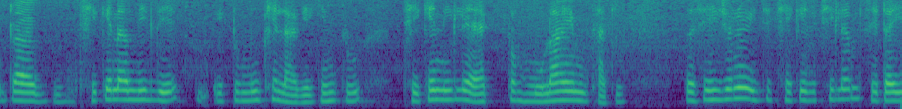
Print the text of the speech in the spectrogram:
ওটা ছেঁকে না নিলে একটু মুখে লাগে, কিন্তু ছেঁকে নিলে একদম মোলায়েম থাকে। তা সেই জন্য এই যে ছেঁকেছিলাম, সেটাই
